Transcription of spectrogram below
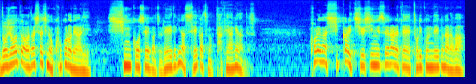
土壌とは私たちの心であり信仰生活霊的な生活の立て上げなんです。これがしっかり中心に据えられて取り組んでいくならば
